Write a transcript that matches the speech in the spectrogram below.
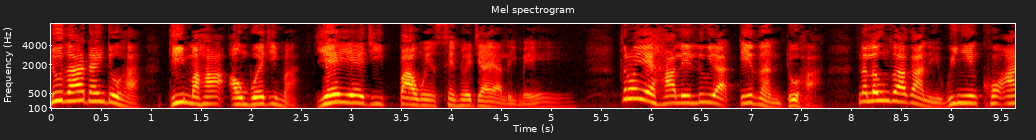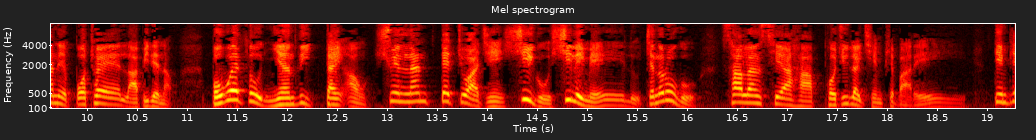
လူသားတိုင်းတို့ဟာဒီမဟာအောင်ပွဲကြီးမှာရဲရဲကြီးပါဝင်ဆင်နွှဲကြရလိမ့်မယ်သူတို့ရဲ့ဟာလေလုယတေးသံတို့ဟာနှလုံးသားကနေဝိညာဉ်ခွန်အားနဲ့ပေါ်ထွက်လာပြီးတဲ့နောက် ဘဝက်သို့ညံသည့်တိုင်အောင်ရှင်လန်းတက်ကြွခြင်းရှိကိုရှိလိမ့်မယ်လို့ကျွန်တော်တို့ကိုဆာလံဆရာဟာဖော်ကျူးလိုက်ခြင်းဖြစ်ပါတယ်တင်ပြ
